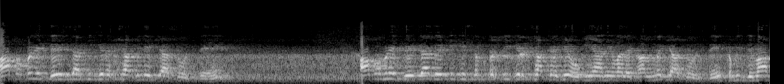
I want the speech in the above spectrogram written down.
आप अपने देश जाति की रक्षा के लिए क्या सोचते हैं? आप अपने बेटा बेटी की संपत्ति की रक्षा कैसे होगी? आने वाले काल में क्या सोचते हैं? कभी दिमाग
